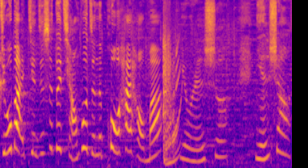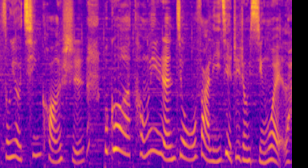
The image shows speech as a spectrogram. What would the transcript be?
九百简直是对强迫症的迫害，好吗？有人说。年少总有轻狂时，不过同龄人就无法理解这种行为了。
